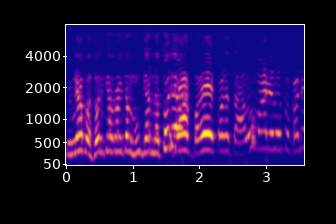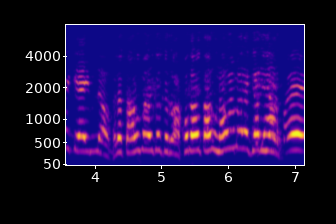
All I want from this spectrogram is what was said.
એમને બધો કેવરાય હું ઘેર નતો લે ભાઈ પણ તાળું મારેલો તો કને કે એમને એટલે તાળું મારે કે આખો દાડો તારું ના હોય મારા ઘેર યાર? ભાઈ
